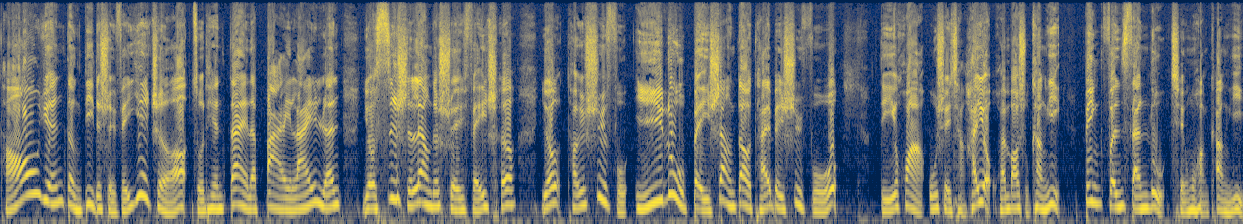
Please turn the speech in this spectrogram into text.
桃园等地的水肥业者昨天带了百来人，有四十辆的水肥车，由桃园市府一路北上到台北市府。迪化污水厂，还有环保署抗议，兵分三路前往抗议。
